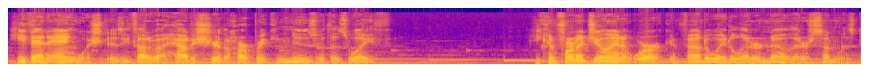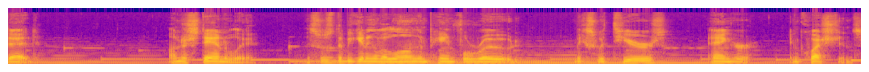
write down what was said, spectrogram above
He then anguished as he thought about how to share the heartbreaking news with his wife. He confronted Joanne at work and found a way to let her know that her son was dead. Understandably, this was the beginning of a long and painful road, mixed with tears, anger, and questions.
